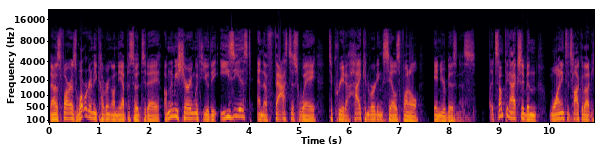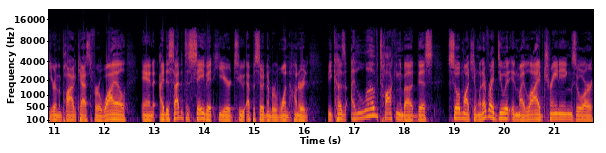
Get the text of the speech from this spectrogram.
Now, as far as what we're going to be covering on the episode today, I'm going to be sharing with you the easiest and the fastest way to create a high converting sales funnel in your business. It's something I actually been wanting to talk about here in the podcast for a while, and I decided to save it here to episode number 100 because I love talking about this so much. And whenever I do it in my live trainings or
